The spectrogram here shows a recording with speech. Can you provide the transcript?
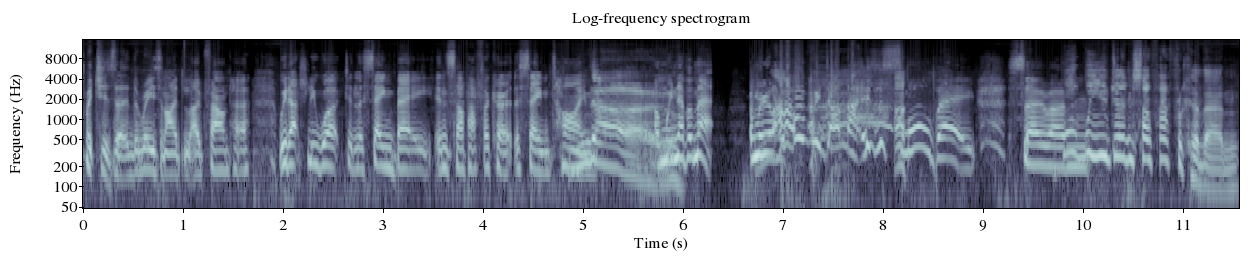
Which is uh, the reason I'd, I'd found her. We'd actually worked in the same bay in South Africa at the same time. No. And we never met. And we were like, how have we done that? It's a small bay. So um, What were you doing in South Africa then?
